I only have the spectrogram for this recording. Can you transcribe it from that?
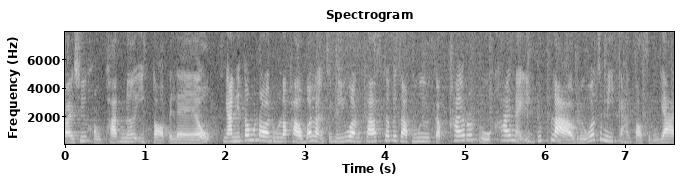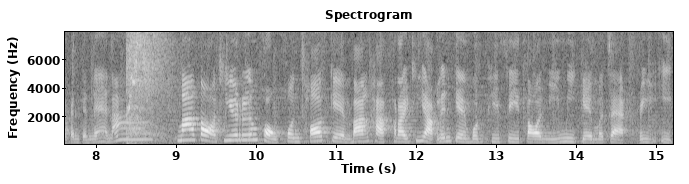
รายชื่อของพาร์ทเนอร์อีกต่อไปแล้ว งานนี้ต้องรอดูละค่ะว่าหลังจากนี้ OnePlus จะไปจับมือกับค่ายรถหรูค่ายไหนอีกหรือเปล่า หรือว่าจะมีการต่อสัญญากันกันแน่นะมาต่อที่เรื่องของคนชอบเกมบ้างค่ะ ใครที่อยากเล่นเกมบน PC ตอนนี้มีเกมมาแจกฟรีอีก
